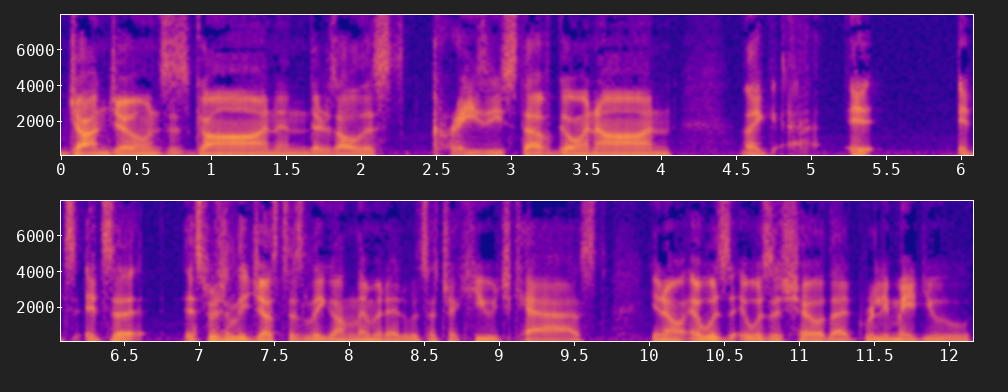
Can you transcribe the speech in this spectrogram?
J'onn J'onzz is gone and there's all this crazy stuff going on like uh, it it's it's a especially Justice League Unlimited with such a huge cast you know it was it was a show that really made you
